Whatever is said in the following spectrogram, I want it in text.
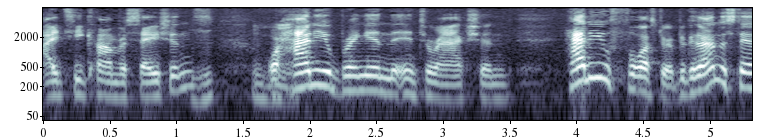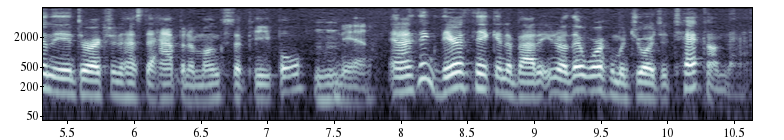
IT conversations, or how do you bring in the interaction? How do you foster it? Because I understand the interaction has to happen amongst the people, mm-hmm. Yeah. and I think they're thinking about it. You know, they're working with Georgia Tech on that.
